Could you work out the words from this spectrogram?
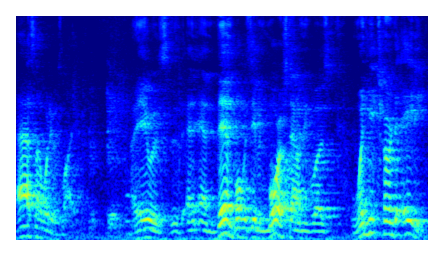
That's not what he was like. Uh, he was, and, and then what was even more astounding was when he turned 80,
